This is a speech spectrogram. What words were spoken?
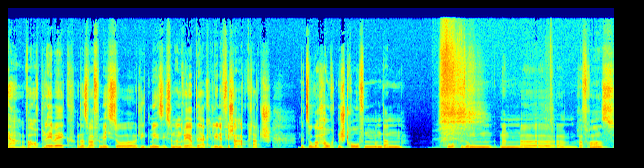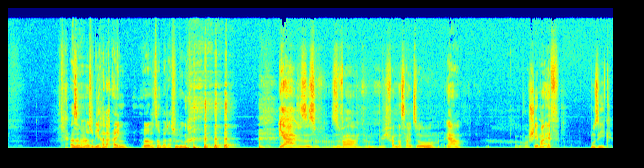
ja, war auch Playback und das war für mich so liedmäßig so ein Andrea Berg, Helene Fischer Abklatsch mit so gehauchten Strophen und dann hochgesungenen äh, äh, äh, Refrains. Also sagen wir mal so, die hat eigentlich, oder was noch weiter, Entschuldigung. ja, es, es, es, war, ich fand das halt so, hm. ja, Schema F. Musik.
